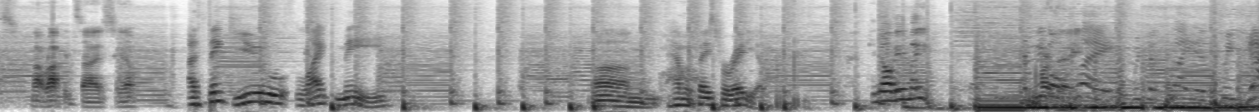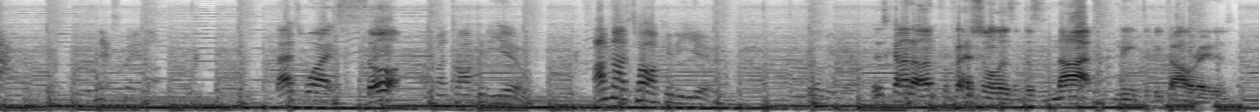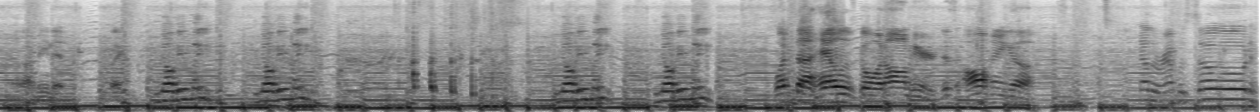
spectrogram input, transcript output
It's Not rocket science, you know. I think you, like me, um, have a face for radio. Can y'all hear me? We Are gonna play with the players we got. Next man up. That's why it sucks. I'm not talking to you. I'm not talking to you. This kind of unprofessionalism does not need to be tolerated. I mean it. Like, Can y'all hear me? Can y'all hear me? Can y'all hear me? Can y'all hear me? what the hell is going on here? Just all hang up. Another episode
